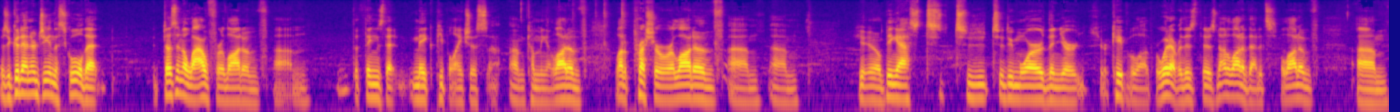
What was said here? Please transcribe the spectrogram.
there's a good energy in the school that doesn't allow for a lot of um, the things that make people anxious uh, um, coming in. A lot of a lot of pressure or a lot of um, um, you know being asked to to do more than you're you're capable of or whatever. There's there's not a lot of that. It's a lot of um,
